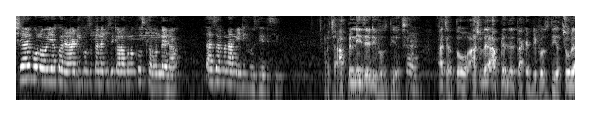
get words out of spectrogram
সে আর কোনো ইয়ে করে না ডিভোর্স না কিছু কেন কোনো খোঁজ খবর নেয় না। যার কারণে আমি ডিভোর্স দিয়ে দিছি। আচ্ছা আপনি নিজে ডিভোর্স দিয়েছেন? হ্যাঁ। আচ্ছা তো আসলে আপনি যে তাকে ডিভোর্স দিয়ে চলে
